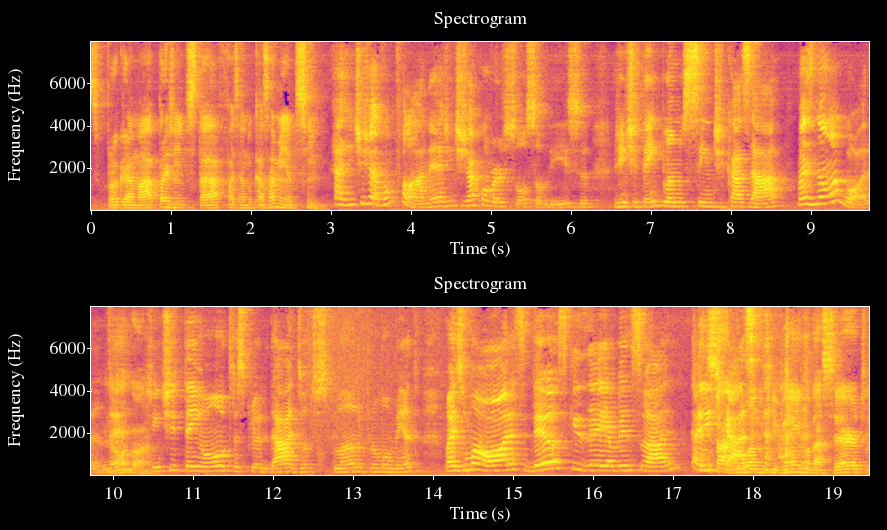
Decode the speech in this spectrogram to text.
se programar pra gente estar fazendo o casamento, sim. A gente já, vamos falar, né? A gente já conversou sobre isso. A gente tem plano sim de casar, mas não agora, né? Não agora. A gente tem outras prioridades, outros planos pro momento. Mas uma hora, se Deus quiser e abençoar, a Quem gente sabe casa. o ano que vem não dá certo.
